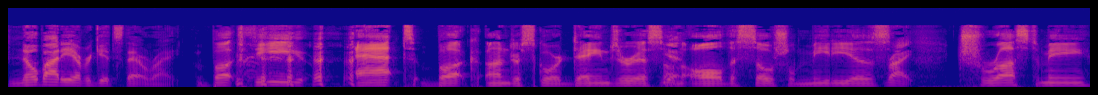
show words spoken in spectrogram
nobody ever gets that right Buck D at Buck underscore dangerous Yes. on all the social medias. right Trust me,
